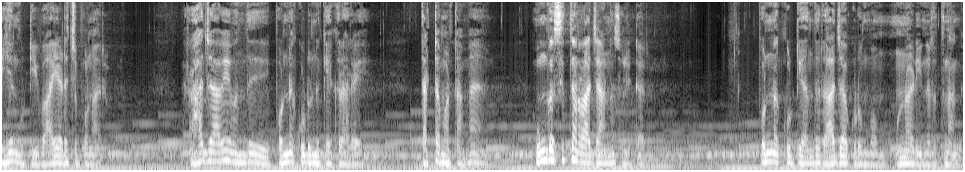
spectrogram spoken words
ஐயங்குட்டி வாயடைச்சு போனார். ராஜாவே வந்து பொண்ணை கூடுன்னு கேட்குறாரே தட்ட மாட்டாமல் உங்க சித்தன் ராஜான்னு சொல்லிட்டாரு. பொண்ணை கூட்டியாந்து ராஜா குடும்பம் முன்னாடி நிறுத்தினாங்க.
